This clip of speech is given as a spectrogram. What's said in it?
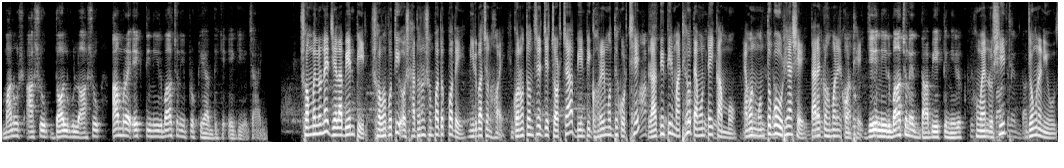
মানুষ আসুক, দলগুলো আসুক, আমরা একটি নির্বাচনী প্রক্রিয়ার দিকে এগিয়ে যাই। সম্মেলনে জেলা বিএনপির সভাপতি ও সাধারণ সম্পাদক পদে নির্বাচন হয়। গণতন্ত্রের যে চর্চা বিএনপি ঘরের মধ্যে করছে রাজনীতির মাঠেও তেমনটাই কাম্য এমন মন্তব্য উঠে আসে তারেক রহমানের কণ্ঠে। যে নির্বাচনের দাবি একটি হুমায়ুন রশিদ যমুনা নিউজ।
